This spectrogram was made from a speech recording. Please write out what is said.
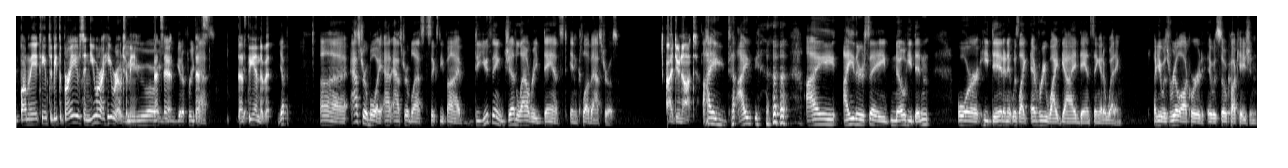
the bottom of the 18th to beat the Braves, and you are a hero to me. You are, That's you it. get a free That's- pass. That's the end of it. Yep. Uh, Astro Boy at Astroblast65. Do you think Jed Lowrie danced in Club Astros? I do not. I, I, I, I either say no, he didn't, or he did, and it was like every white guy dancing at a wedding. Like it was real awkward. It was so Caucasian.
